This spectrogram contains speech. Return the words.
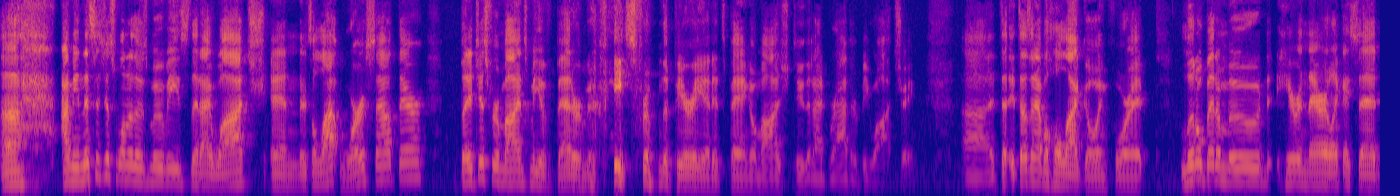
uh, I mean, this is just one of those movies that I watch, and there's a lot worse out there. But it just reminds me of better movies from the period it's paying homage to that I'd rather be watching. Uh, it, it doesn't have a whole lot going for it. Little bit of mood here and there. Like I said,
